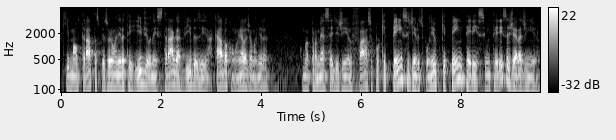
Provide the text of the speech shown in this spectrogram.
que maltrata as pessoas de maneira terrível, né? estraga vidas e acaba com elas de uma maneira com uma promessa de dinheiro fácil, porque tem esse dinheiro disponível, porque tem interesse, o interesse é gera dinheiro.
